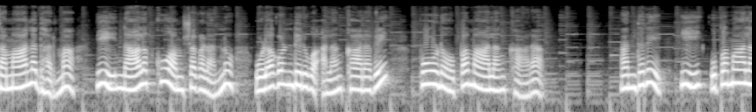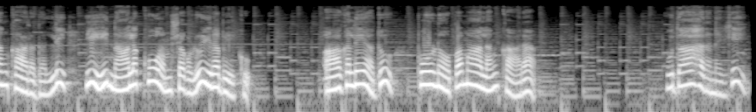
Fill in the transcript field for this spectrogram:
ಸಮಾನ ಧರ್ಮ ಈ ನಾಲ್ಕು ಅಂಶಗಳನ್ನು ಒಳಗೊಂಡಿರುವ ಅಲಂಕಾರವೇ ಪೂರ್ಣೋಪಮಾಲಂಕಾರ. ಅಂದರೆ ಈ ಉಪಮಾಲಂಕಾರದಲ್ಲಿ ಈ ನಾಲ್ಕು ಅಂಶಗಳು ಇರಬೇಕು. ಆಗಲೇ ಅದು ಪೂರ್ಣೋಪಮಾಲಂಕಾರ. ಉದಾಹರಣೆಗೆ,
